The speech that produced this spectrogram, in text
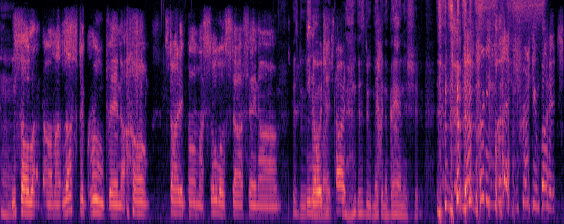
Mm. And so, like, um, I left the group and um, started doing my solo stuff, and um, this dude, you know, it like, just started. this dude making a band and shit. That's pretty much, pretty much.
